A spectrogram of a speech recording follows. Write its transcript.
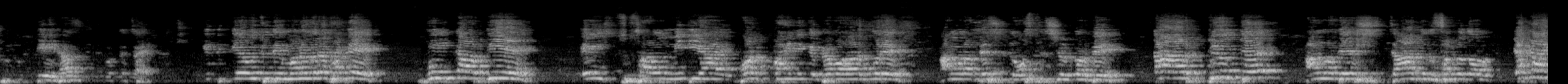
সুযোগ দিয়ে রাজনীতি করতে চাই। কিন্তু কেউ যদি মনে করে থাকে, হুঙ্কার দিয়ে এই সোশ্যাল মিডিয়ায় ভোট বাহিনীকে ব্যবহার করে বাংলাদেশকে অস্থিতিশীল করবে, তার বিরুদ্ধে বাংলাদেশ জাতীয় ছাত্র দল একাই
